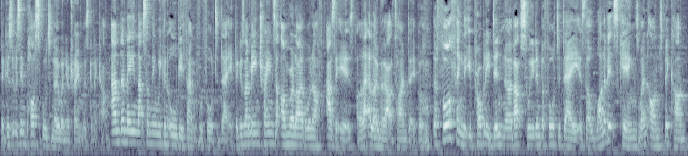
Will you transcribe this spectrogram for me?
because it was impossible to know when your train was going to come. And I mean, that's something we can all be thankful for today because I mean, trains are unreliable enough as it is, let alone without a timetable. The fourth thing that you probably didn't know about Sweden before today is that one of its kings went on to become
